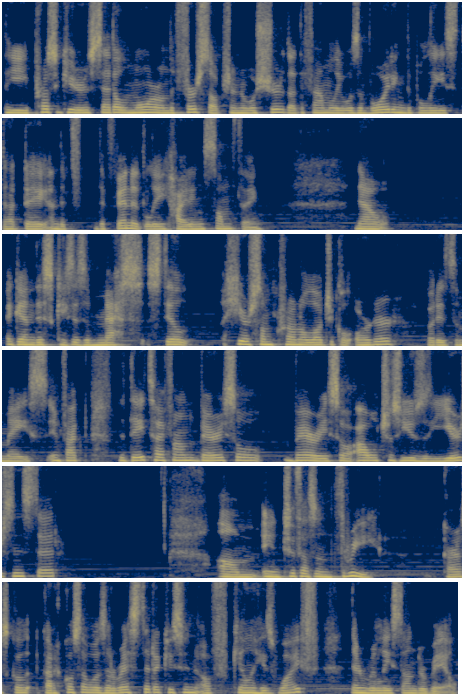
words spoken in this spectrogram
the prosecutor settled more on the first option and was sure that the family was avoiding the police that day and def- definitely hiding something. Now, again, this case is a mess. Still, here's some chronological order, but it's a maze. In fact, the dates I found vary so vary, so I will just use the years instead. Um, in 2003, Carrascosa was arrested accusing of killing his wife, then released under bail.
